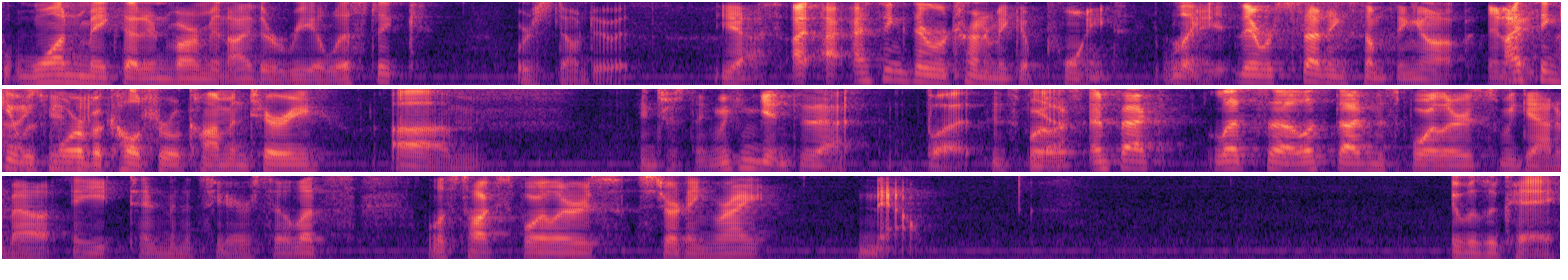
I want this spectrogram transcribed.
one, make that environment either realistic or just don't do it. Yes, I, I- I think they were trying to make a point. Like Right. they were setting something up. And I think it was get more of a cultural commentary. Um, interesting. We can get into that but in spoilers. In fact, let's uh, let's dive into spoilers. We got about eight ten minutes here, so let's let's talk spoilers starting right now. it was okay.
